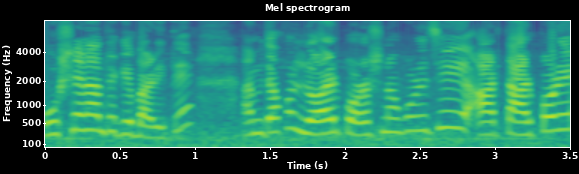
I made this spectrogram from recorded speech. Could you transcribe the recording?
বসে না থেকে বাড়িতে। আমি তখন লয়ের পড়াশোনা করেছি আর তারপরে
